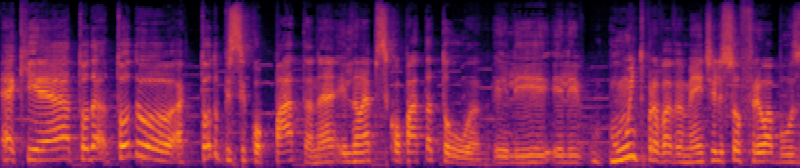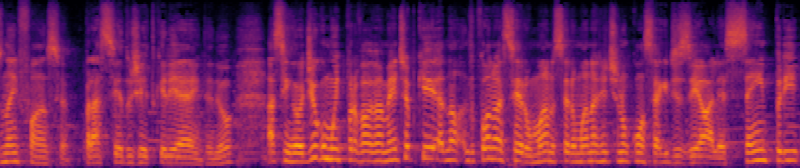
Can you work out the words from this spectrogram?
É que é toda, todo, todo psicopata, né? Ele não é psicopata à toa. Ele, ele muito provavelmente ele sofreu abuso abuso na infância para ser do jeito que ele é, entendeu? Assim, eu digo muito provavelmente é porque não, quando é ser humano, ser humano a gente não consegue dizer, olha, sempre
